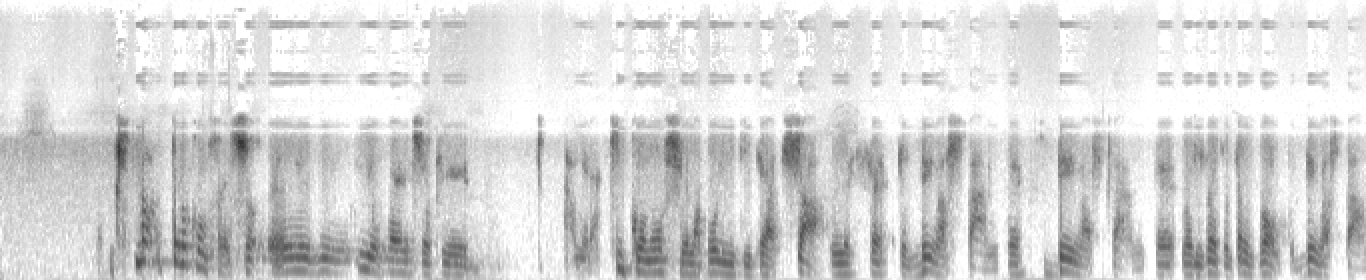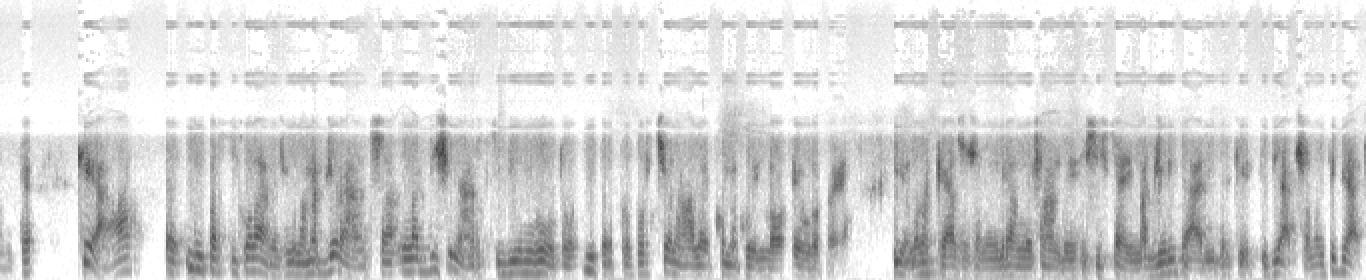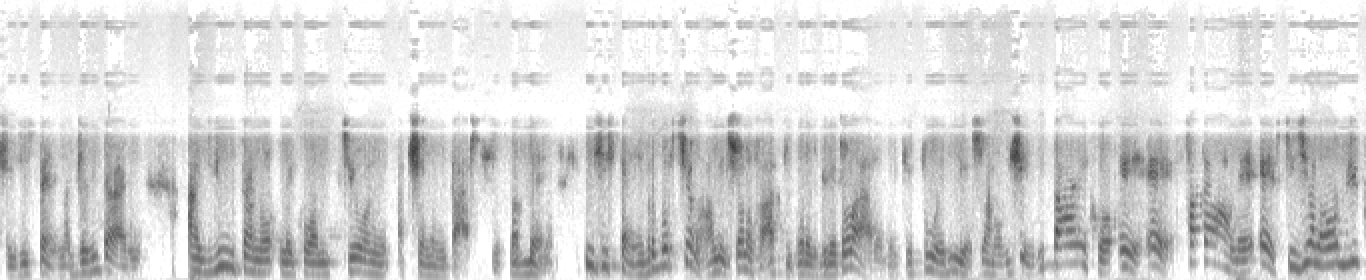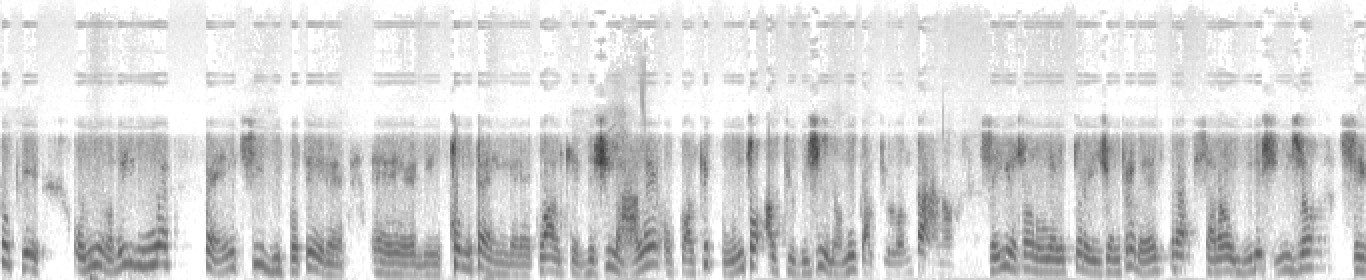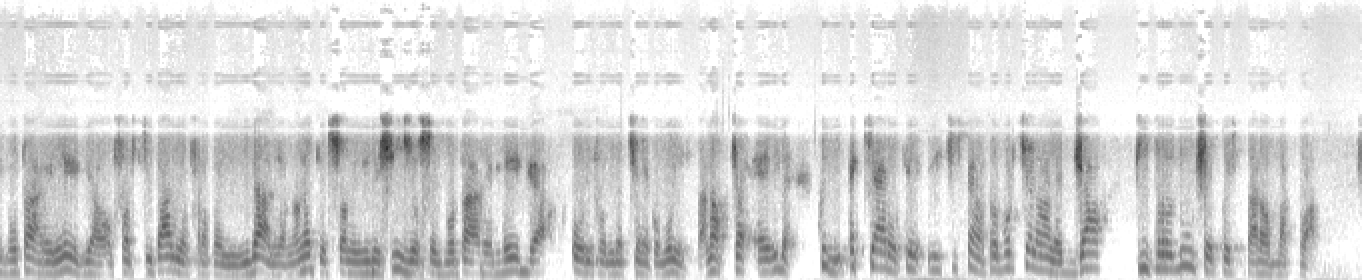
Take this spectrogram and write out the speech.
No, te lo confesso, eh, io penso che allora, chi conosce la politica sa l'effetto devastante, devastante, lo ripeto tre volte, devastante, che ha eh, in particolare su una maggioranza l'avvicinarsi di un voto iperproporzionale come quello europeo. Io non a caso sono un grande fan dei sistemi maggioritari perché ti piacciono o non ti piacciono, i sistemi maggioritari aiutano le coalizioni a cementarsi, va bene? I sistemi proporzionali sono fatti per sgretolare, perché tu ed io siamo vicini di banco e è fatale, è fisiologico che ognuno dei due pensi di poter eh, contendere qualche decimale o qualche punto al più vicino, mica al più lontano. Se io sono un elettore di centrodestra sarò indeciso se votare Lega o Forza Italia o Fratelli d'Italia, non è che sono indeciso se votare Lega o Rifondazione Comunista, no, cioè è evidente. Quindi è chiaro che il sistema proporzionale già ti produce questa roba qua.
